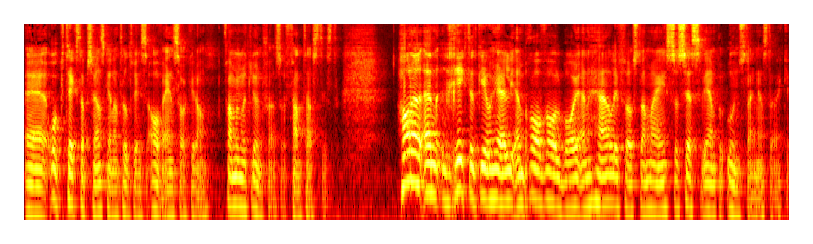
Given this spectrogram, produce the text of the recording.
eh, och textad på svenska naturligtvis av En sak idag. Fram emot lunch alltså, fantastiskt. Ha nu en riktigt god helg, en bra valborg, en härlig första maj så ses vi igen på onsdag nästa vecka.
